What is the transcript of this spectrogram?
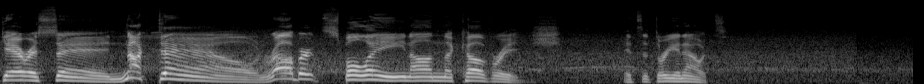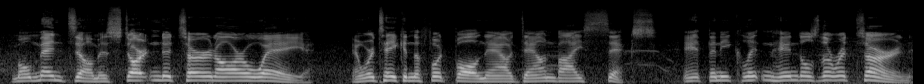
Garrison knocked down. Robert Spillane on the coverage. It's a three and out. Momentum is starting to turn our way. And we're taking the football now down by six. Anthony Clinton handles the return.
